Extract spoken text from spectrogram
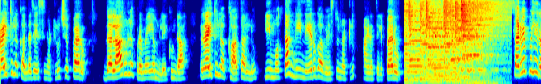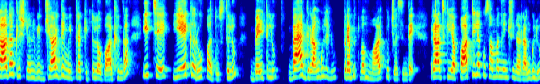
రైతులకు అందజేసినట్లు చెప్పారు. దళారుల ప్రమేయం లేకుండా రైతుల ఖాతాల్లో ఈ మొత్తాన్ని నేరుగా వేస్తున్నట్లు ఆయన తెలిపారు. సర్వేపల్లి రాధాకృష్ణన్ విద్యార్థి మిత్ర కిట్టులో భాగంగా ఇచ్చే ఏకరూప దుస్తులు బెల్టులు బ్యాగ్ రంగులను ప్రభుత్వం మార్పు చేసిందే. రాజకీయ పార్టీలకు సంబంధించిన రంగులు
